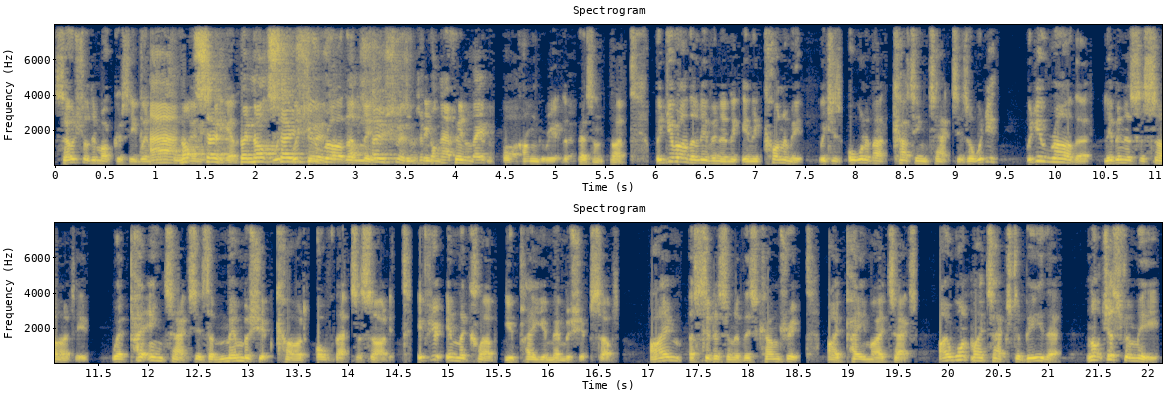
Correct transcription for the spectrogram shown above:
Social democracy, when Ah, not so- together. but not Would- Would you rather not live socialism, in, in not having the Finland or Hungary at the present time? Would you rather live in an, an economy which is all about cutting taxes, or would you would you rather live in a society where paying tax is a membership card of that society? If you're in the club, you pay your membership subs. I'm a citizen of this country. I pay my tax. I want my tax to be there, not just for me,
